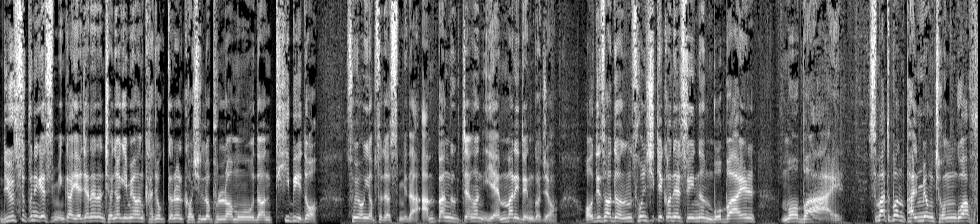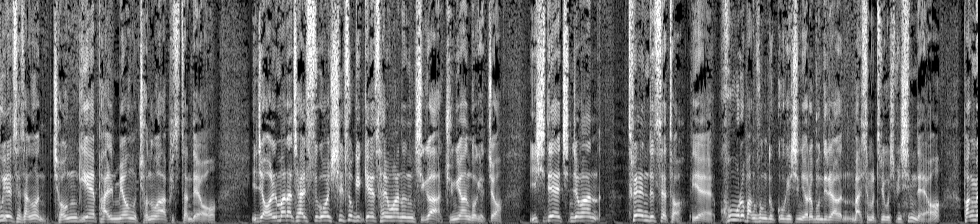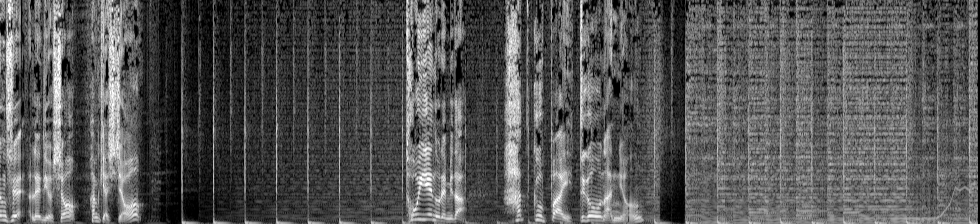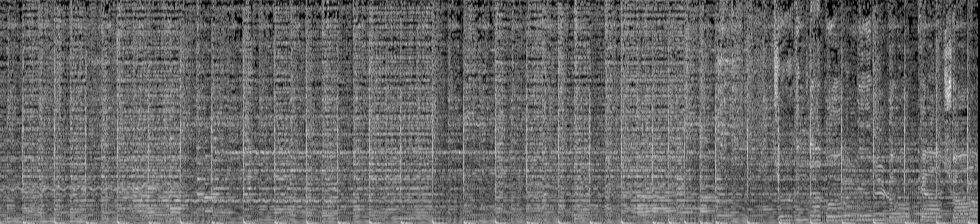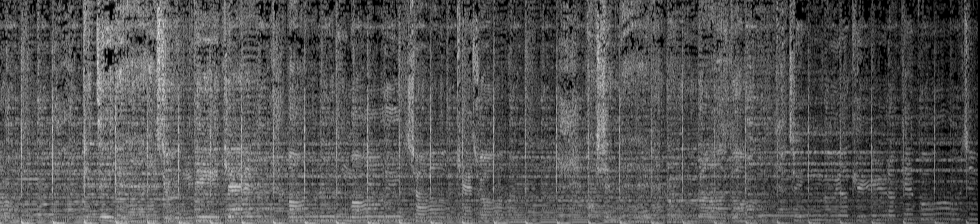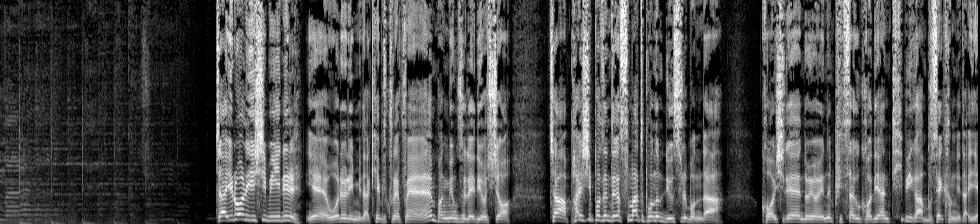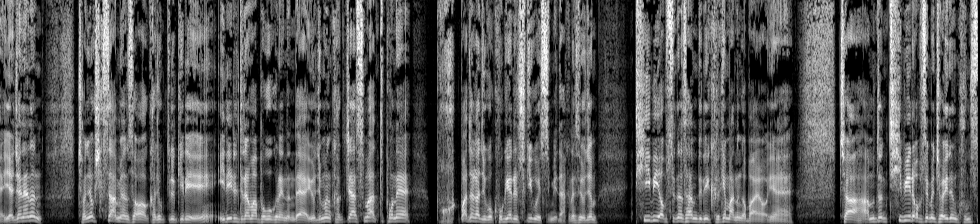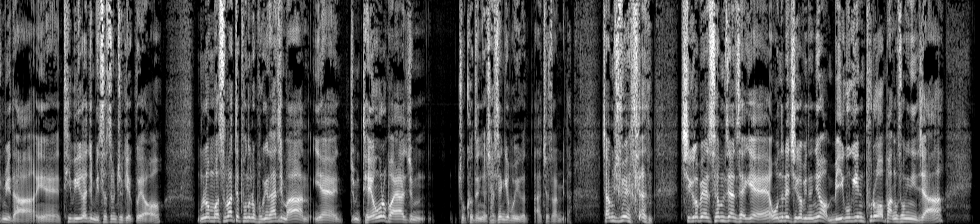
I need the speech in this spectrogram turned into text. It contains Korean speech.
뉴스뿐이겠습니까? 예전에는 저녁이면 가족들을 거실로 불러 모으던 TV도 소용이 없어졌습니다. 안방극장은 옛말이 된 거죠. 어디서든 손쉽게 꺼낼 수 있는 모바일, 모바일. 스마트폰 발명 전과 후의 세상은 전기의 발명 전후와 비슷한데요. 이제 얼마나 잘 쓰고 실속 있게 사용하는지가 중요한 거겠죠. 이 시대의 진정한 트렌드 세터, 예, 콩으로 방송 듣고 계신 여러분들이라는 말씀을 드리고 싶, 싶네요. 박명수의 라디오쇼 함께 하시죠. 토이의 노래입니다. 핫 굿바이, 뜨거운 안녕. 자, 1월 22일, 예, 월요일입니다. KBS 쿨 FM, 박명수 라디오쇼. 자, 80%가 스마트폰으로 뉴스를 본다. 거실에 놓여있는 비싸고 거대한 TV가 무색합니다. 예, 예전에는 저녁 식사하면서 가족들끼리 일일 드라마 보고 그랬는데 요즘은 각자 스마트폰에 푹 빠져가지고 고개를 숙이고 있습니다. 그래서 요즘 TV 없애는 사람들이 그렇게 많은가 봐요. 예. 자, 아무튼 TV를 없애면 저희는 굶습니다. 예. TV가 좀 있었으면 좋겠고요. 물론 뭐 스마트폰으로 보긴 하지만, 예, 좀 대형으로 봐야 좀 좋거든요. 잘생겨 보이거, 아, 죄송합니다. 잠시 후에는 직업의 섬세한 세계, 오늘의 직업인은요, 미국인 프로 방송인이자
